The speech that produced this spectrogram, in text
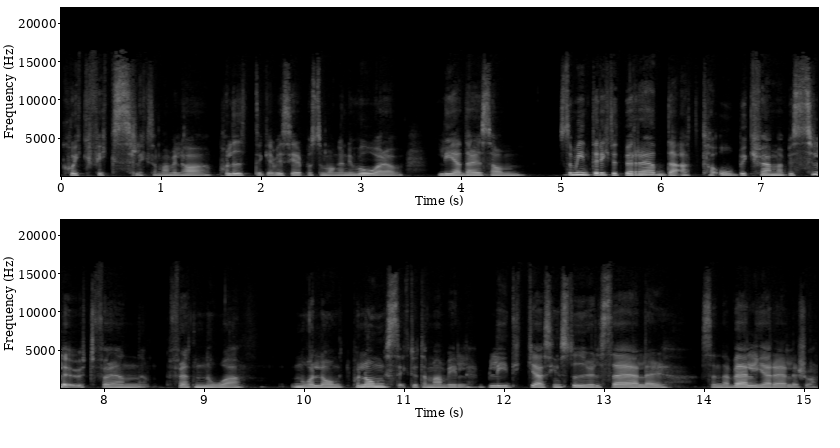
quick fix, liksom. man vill ha politiker. Vi ser det på så många nivåer av ledare som, som inte är riktigt beredda att ta obekväma beslut för, en, för att nå, nå långt på lång sikt, utan man vill blidka sin styrelse eller sina väljare eller så,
